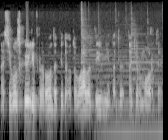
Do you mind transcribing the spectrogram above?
На цьому схилі природа підготувала дивні натюрморти.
